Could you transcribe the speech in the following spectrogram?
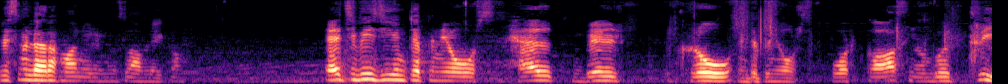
بسم اللہ الرحمن الرحیم، السلام علیکم۔ H B G entrepreneurs help build grow entrepreneurs podcast number three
